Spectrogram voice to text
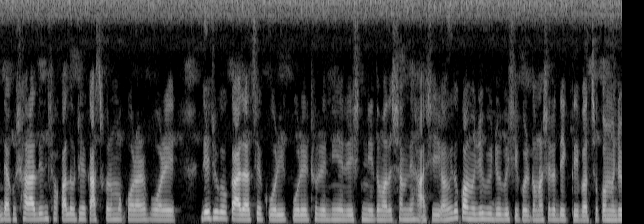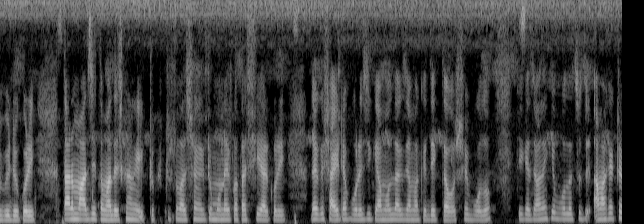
দেখো সারাদিন সকাল উঠে কাজকর্ম করার পরে যেটুকু কাজ আছে করি, করে ঠরে নিয়ে রেস্ট নিয়ে তোমাদের সামনে হাসি। আমি তো কমেডি ভিডিও বেশি করি, তোমরা সেটা দেখতেই পাচ্ছ কমেডি ভিডিও করি। তার মাঝে তোমাদের সঙ্গে একটু একটু, তোমাদের সঙ্গে একটু মনের কথা শেয়ার করি। দেখো শাড়িটা পরেছি, কেমন লাগছে আমাকে দেখতে অবশ্যই বলো। ঠিক আছে। অনেকে বলেছ যে, আমাকে একটা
